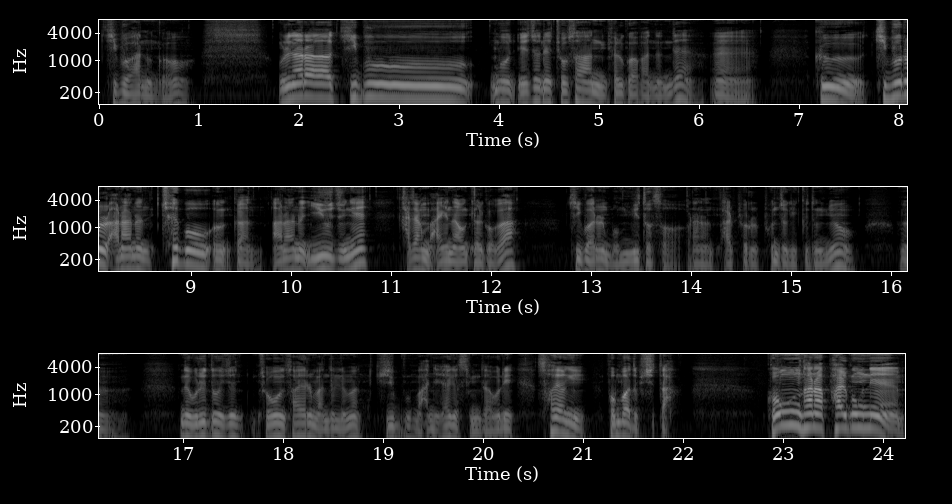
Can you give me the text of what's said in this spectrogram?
기부하는 거. 우리나라 기부 뭐 예전에 조사한 결과 봤는데 예. 그 기부를 안 하는 최고 그러니까 안 하는 이유 중에 가장 많이 나온 결과가 기관을 못 믿어서라는 발표를 본 적이 있거든요. 예. 근데 우리도 이제 좋은 사회를 만들려면 기부 많이 해야겠습니다. 우리 서영이 본받읍시다. 0180님,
